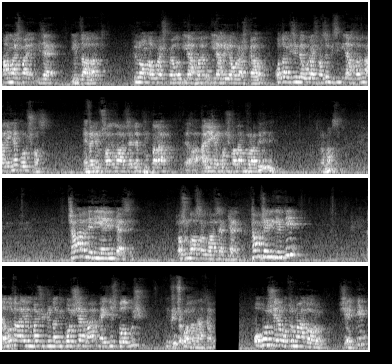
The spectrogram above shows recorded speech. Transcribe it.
Anlaşma bize imzalat. Biz onunla uğraşmayalım, ilahlar, ilahıyla uğraşmayalım. O da bizimle uğraşmasın, bizim ilahların aleyhine konuşmasın. Efendimiz sallallahu aleyhi ve sellem putlara e, aleyhine konuşmadan durabilir mi? Duramaz. Çağırın dedi yeğenim gelsin. Resulullah sallallahu aleyhi ve sellem geldi. Tam içeri girdi. Ebu Talib'in başucunda bir boş yer var. Meclis dolmuş. Küçük odalar tabii. O boş yere oturmaya doğru şey etti.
